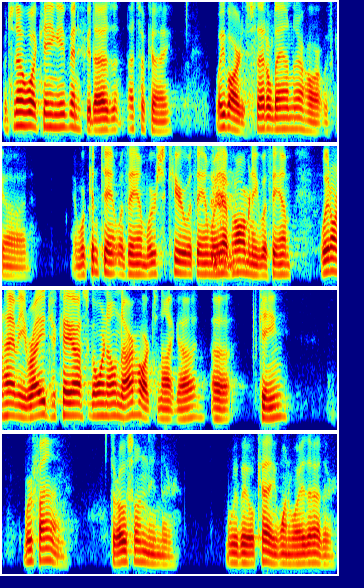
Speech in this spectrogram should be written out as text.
But you know what, King? Even if He doesn't, that's okay. We've already settled down in our heart with God. And we're content with Him. We're secure with Him. We have harmony with Him. We don't have any rage or chaos going on in our heart tonight, God, uh, King. We're fine. Throw something in there we'll be okay one way or the other.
